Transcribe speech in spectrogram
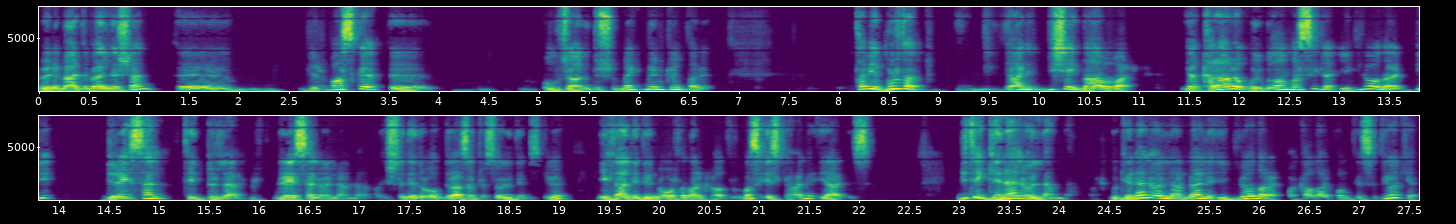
böyle merdivenleşen e, bir baskı e, olacağını düşünmek mümkün tabii. Tabii burada yani bir şey daha var. Ya kararı uygulanmasıyla ilgili olarak bir bireysel tedbirler, bireysel önlemler var. İşte nedir o biraz önce söylediğimiz gibi ihlal nedeninin ortadan kaldırılması, eski haline iadesi. Bir de genel önlemler var. Bu genel önlemlerle ilgili olarak Bakanlar Komitesi diyor ki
